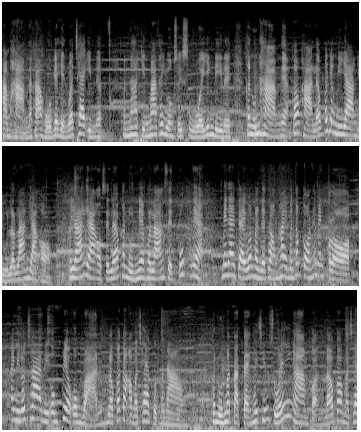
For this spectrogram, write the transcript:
หามหามนะคะโหจะเห็นว่าแช่อิ่มเนี่ยมันน่ากินมากถ้ายวงสวยๆยิ่งดีเลย ขนุนหามเนี่ยก็ผ่านแล้วก็ยังมียางอยู่เราล้างยางออกพอล้างยางออกเสร็จแล้วขนุนเนี่ยพอล้างเสร็จปุ๊บเนี่ยไม่แน่ใจว่ามันจะทำให้มันต้องกรองให้มันกรอบ ให้มีรสชาติมีอมเปรี้ยวอมหวาน เราก็ต้องเอามาแช่กดมะนาว นุนมาตัดแต่งให้ชิ้นสวยงามก่อน แล้วก็มาแช่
